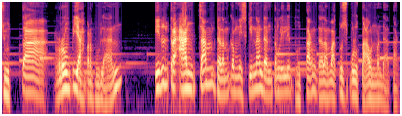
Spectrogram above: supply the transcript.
juta rupiah per bulan itu terancam dalam kemiskinan dan terlilit hutang dalam waktu 10 tahun mendatang.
